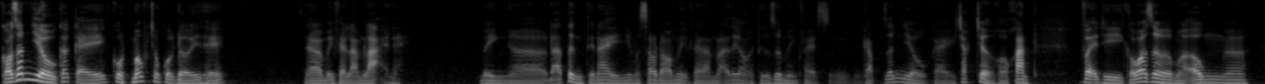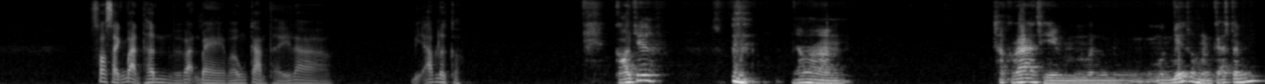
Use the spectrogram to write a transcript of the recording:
có rất nhiều các cái cột mốc trong cuộc đời như thế. À, mình phải làm lại này. Mình uh, đã từng thế này nhưng mà sau đó mình phải làm lại tất cả mọi thứ rồi mình phải gặp rất nhiều cái trắc trở khó khăn. Vậy thì có bao giờ mà ông uh, so sánh bản thân với bạn bè và ông cảm thấy là bị áp lực không? Có chứ. Nhưng mà thật ra thì mình mình biết là mình cá tính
